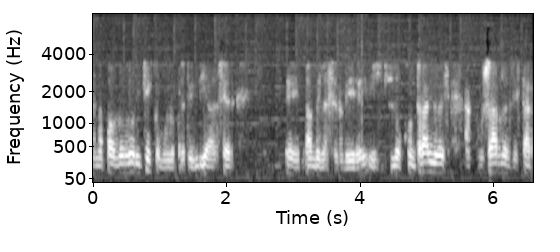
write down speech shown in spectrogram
Ana Paula Dorique, como lo pretendía hacer eh, Pamela Cervera, y lo contrario es acusarlas de estar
